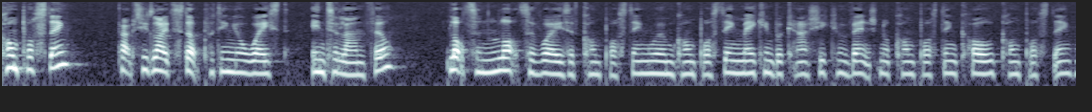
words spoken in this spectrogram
Composting. Perhaps you'd like to start putting your waste into landfill. Lots and lots of ways of composting worm composting, making bokashi, conventional composting, cold composting.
